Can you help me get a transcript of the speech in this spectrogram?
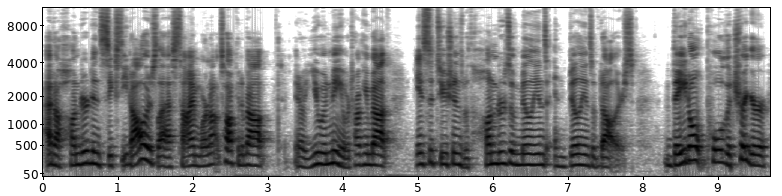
at $160 last time, we're not talking about, you know, you and me, we're talking about institutions with hundreds of millions and billions of dollars. They don't pull the trigger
